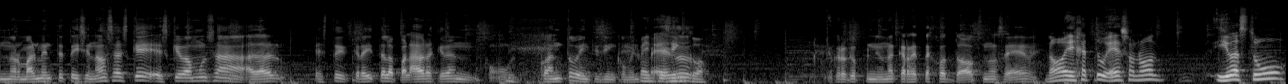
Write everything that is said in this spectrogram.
normalmente te dicen, no, ¿sabes qué? Es que vamos a, dar este crédito a la palabra, que eran, como, ¿cuánto? 25 mil pesos. 25. Yo creo que ni una carreta de hot dogs, no sé. No, deja tú eso, ¿no? Ibas tú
